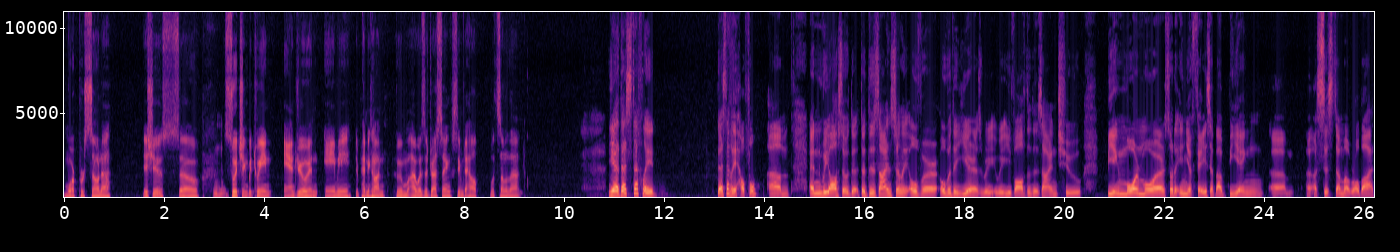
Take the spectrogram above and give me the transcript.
more persona issues. So mm-hmm. switching between Andrew and Amy, depending on whom I was addressing, seemed to help with some of that. Yeah, that's definitely that's definitely helpful. Um, and we also the, the design certainly over over the years we, we evolved the design to being more and more sort of in your face about being um, a, a system, a robot,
